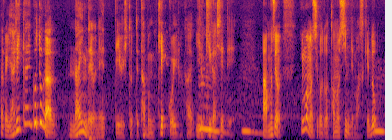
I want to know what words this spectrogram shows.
なんかやりたいことがないんだよねっていう人って多分結構いるかいる気がしてて、うんあもちろん今の仕事は楽しんでますけど、うん。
